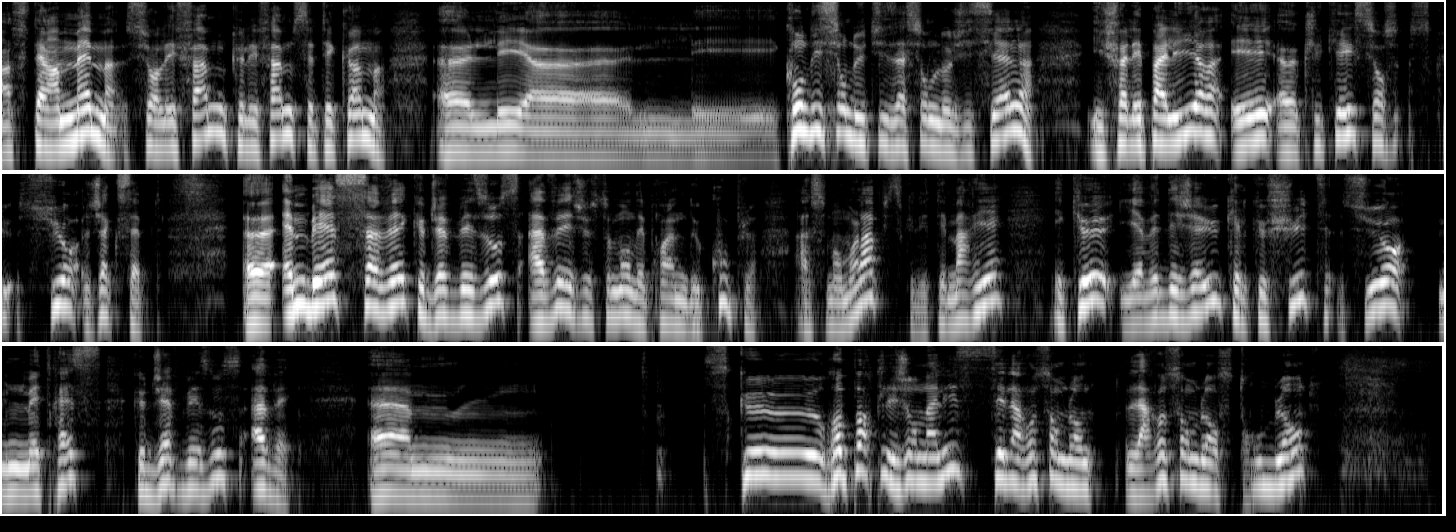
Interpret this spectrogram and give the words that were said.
c'était un mème sur les femmes, que les femmes, c'était comme les, les conditions d'utilisation de logiciels. Il fallait pas lire et cliquer sur, sur j'accepte. Euh, MBS savait que Jeff Bezos avait justement des problèmes de couple à ce moment-là, puisqu'il était marié, et qu'il y avait déjà eu quelques fuites sur une maîtresse que Jeff Bezos avait. Euh, ce que reportent les journalistes, c'est la ressemblance, la ressemblance troublante.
